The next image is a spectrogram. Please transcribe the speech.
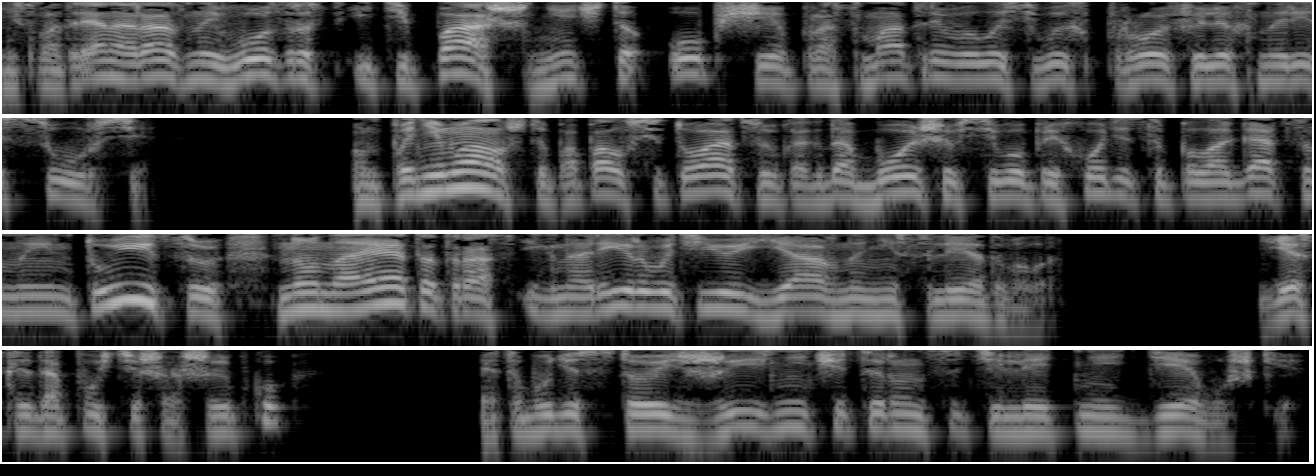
Несмотря на разный возраст и типаж, нечто общее просматривалось в их профилях на ресурсе. Он понимал, что попал в ситуацию, когда больше всего приходится полагаться на интуицию, но на этот раз игнорировать ее явно не следовало. Если допустишь ошибку, это будет стоить жизни четырнадцатилетней девушки.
